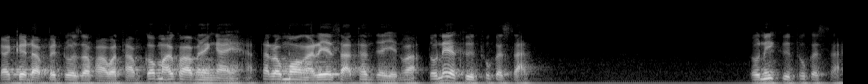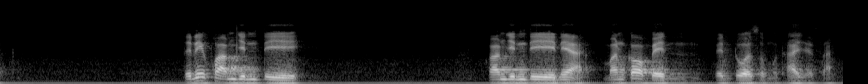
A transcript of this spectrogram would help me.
การเกิดดับเป็นตัวสภาวธรรมก็หมายความว่ายังไงฮะถ้าเรามองอริยสัจท่านจะเห็นว่า ตรงนี้คือทุกขสัจ ตรงนี้คือทุกข์สัจทีนี้ความยินดี ความยินดีเนี่ย มันก็เป็นเป็นตัวสมุทัยสัตว์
